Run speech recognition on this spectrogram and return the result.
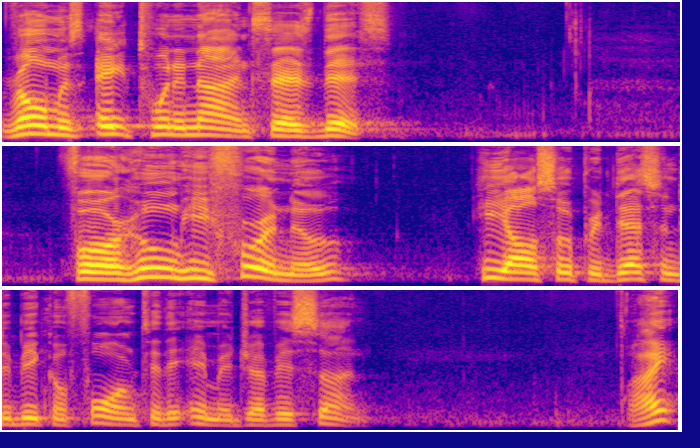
Romans 8:29 says this. For whom he foreknew, he also predestined to be conformed to the image of his son. Right?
